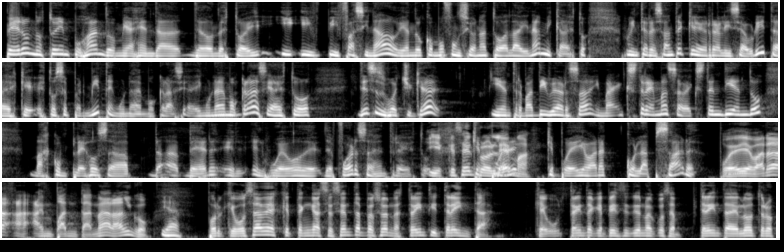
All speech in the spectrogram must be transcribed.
Pero no estoy empujando mi agenda de donde estoy y, y- y fascinado viendo cómo funciona toda la dinámica de esto. Lo interesante que realicé ahorita es que esto se permite en una democracia. En una democracia esto, this is what you get. Y entre más diversa y más extrema se va extendiendo, más complejo se va a ver el, el juego de, de fuerzas entre estos. Y es que ese es el que puede- problema. que puede llevar a colapsar. Puede llevar a, a- a empantanar algo. Ya. Porque vos sabes que tengas 60 personas, 30 y 30, que 30 que piensen de una cosa, 30 del otro,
